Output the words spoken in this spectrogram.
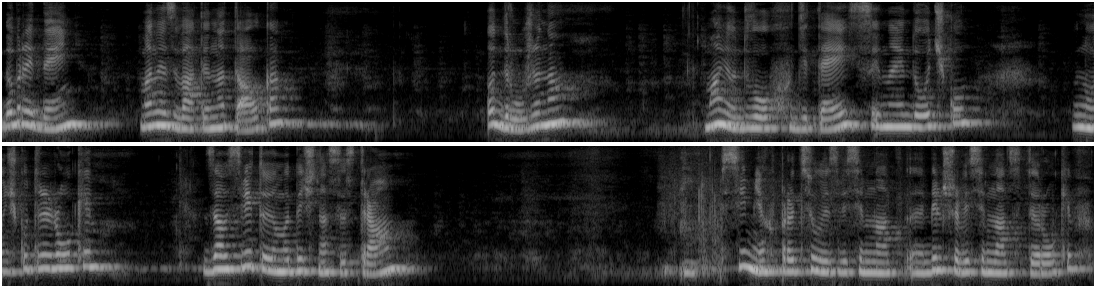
Добрий день. Мене звати Наталка. Одружена. Маю двох дітей, сина і дочку, внучку 3 роки. За освітою медична сестра. В сім'ях працюю з 18, е, більше 18 років.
